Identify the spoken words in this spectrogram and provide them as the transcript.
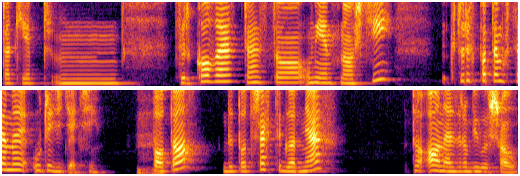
takie y, cyrkowe, często umiejętności, których potem chcemy uczyć dzieci. Mhm. Po to, by po trzech tygodniach to one zrobiły show.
